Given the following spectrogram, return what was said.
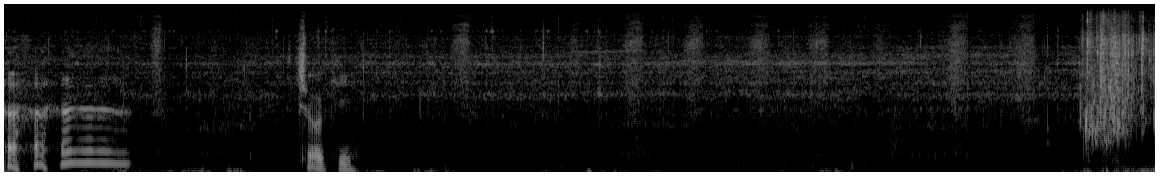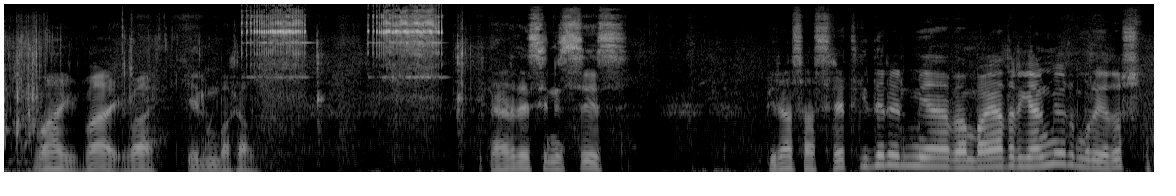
çok iyi. Vay vay vay. Gelin bakalım. Neredesiniz siz? Biraz hasret giderelim ya. Ben bayağıdır gelmiyorum buraya dostum.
